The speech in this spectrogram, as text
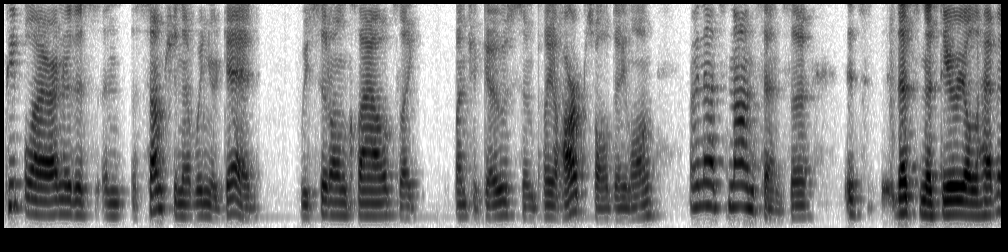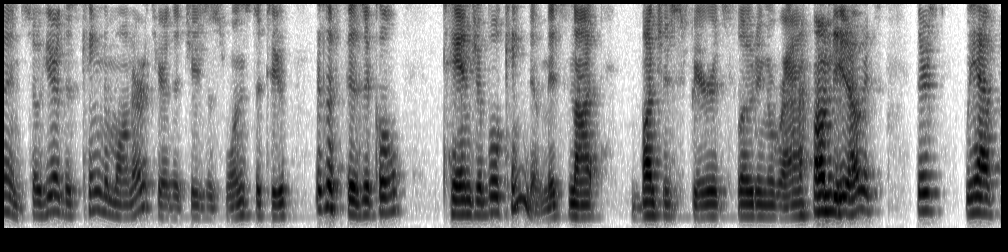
people are under this assumption that when you're dead, we sit on clouds like bunch of ghosts and play harps all day long. I mean, that's nonsense. Uh, it's that's an ethereal heaven. And so here, this kingdom on earth here that Jesus will institute is a physical, tangible kingdom. It's not a bunch of spirits floating around. You know, it's there's we have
